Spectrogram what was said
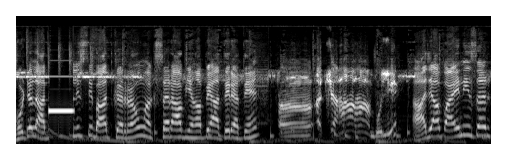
होटल आदि से बात कर रहा हूँ। अक्सर आप यहाँ पे आते रहते हैं। आ, अच्छा हाँ हाँ बोलिए। आज आप आए नहीं सर?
